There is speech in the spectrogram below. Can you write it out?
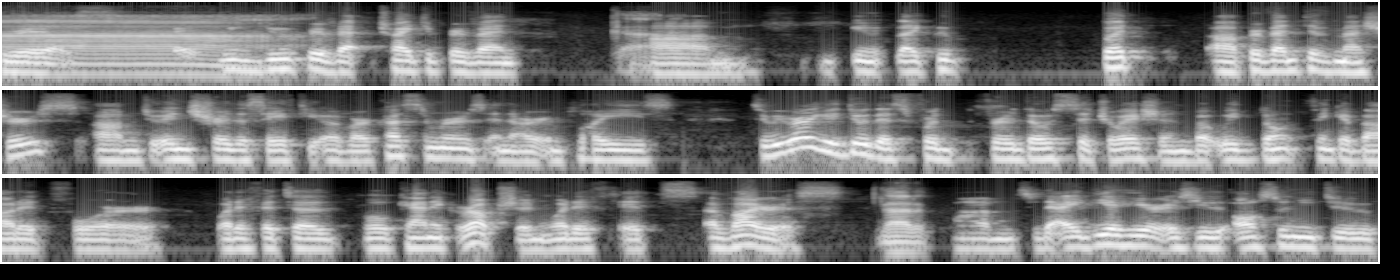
drills. Uh, we do prevent, try to prevent, um, you know, like we put uh, preventive measures um, to ensure the safety of our customers and our employees. So we regularly do this for for those situations, but we don't think about it for what if it's a volcanic eruption? What if it's a virus? Got it. Um, so the idea here is you also need to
